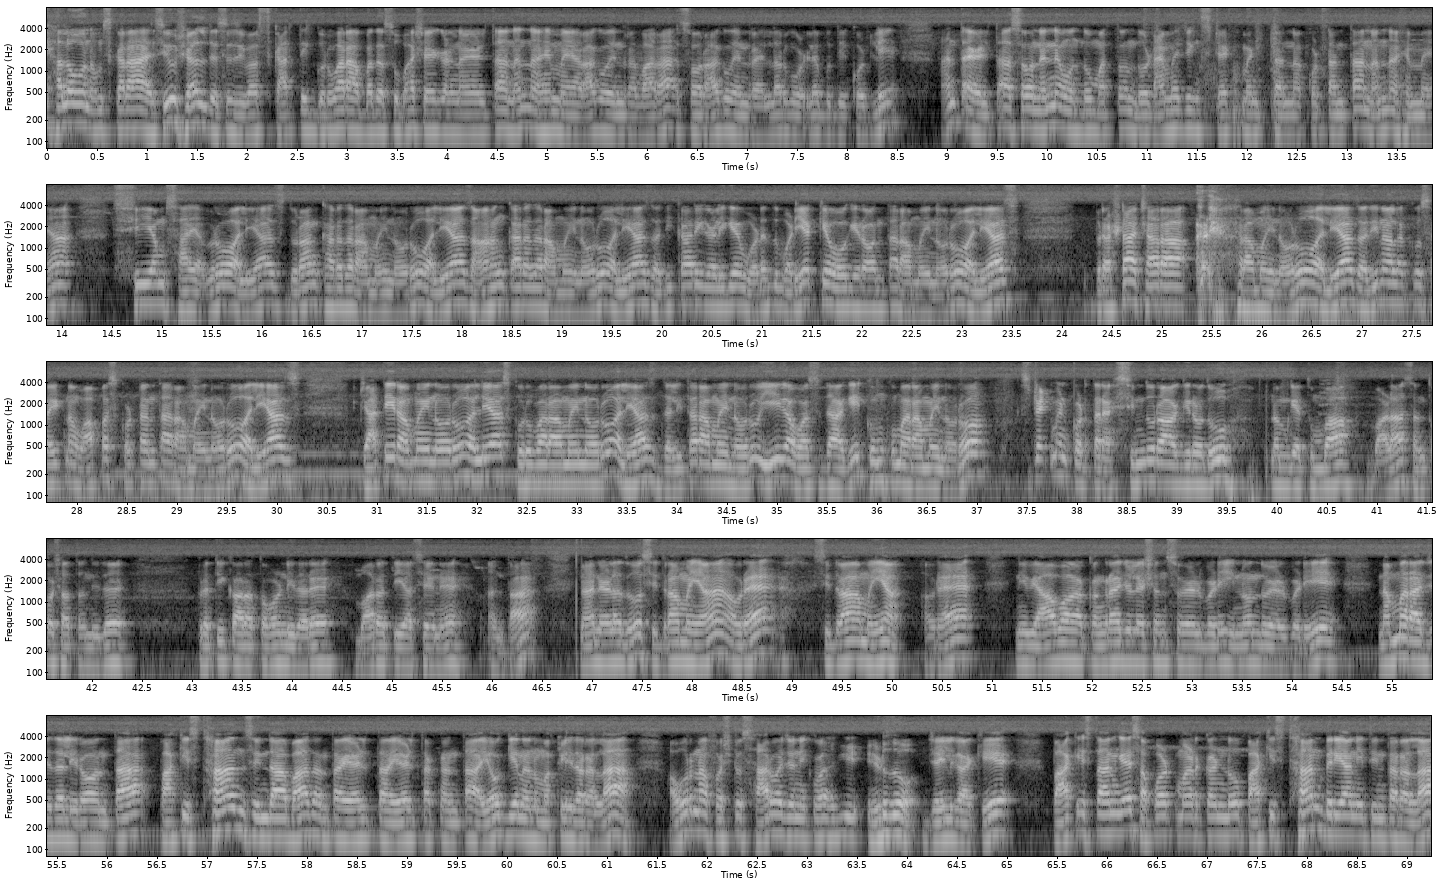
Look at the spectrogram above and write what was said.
Hi hello ನಮಸ್ಕಾರ. As usual this is yours Karthik ಗುರುವಾರ ಹಬ್ಬದ ಶುಭಾಶಯಗಳನ್ನ ಹೇಳ್ತಾ ನನ್ನ ಹೆಮ್ಮೆಯ ರಾಘವೇಂದ್ರ ವಾರ. ಸೊ ರಾಘವೇಂದ್ರ, ಎಲ್ಲರಿಗೂ ಒಳ್ಳೆ ಬುದ್ಧಿ ಕೊಡಲಿ ಅಂತ ಹೇಳ್ತಾ ಸೊ ನೆನ್ನೆ ಒಂದು ಮತ್ತೊಂದು ಡ್ಯಾಮೇಜಿಂಗ್ ಸ್ಟೇಟ್ಮೆಂಟನ್ನು ಕೊಟ್ಟಂಥ ನನ್ನ ಹೆಮ್ಮೆಯ ಸಿ ಎಂ ಸಾಹೇಬರು ಅಲಿಯಾಸ್ ದುರಾಂಕಾರದ ರಾಮಯ್ಯನವರು, ಅಲಿಯಾಸ್ ಅಹಂಕಾರದ ರಾಮಯ್ಯನವರು, ಅಲಿಯಾಸ್ ಅಧಿಕಾರಿಗಳಿಗೆ ಒಡೆದು, ಒಡೆಯಕ್ಕೆ ಹೋಗಿರೋವಂಥ ರಾಮಯ್ಯನವರು, ಅಲಿಯಾಸ್ ಭ್ರಷ್ಟಾಚಾರ ರಾಮಯ್ಯನವರು, ಅಲಿಯಾಸ್ ಹದಿನಾಲ್ಕು ಸೈಟ್ನ ವಾಪಸ್ ಕೊಟ್ಟಂಥ ರಾಮಯ್ಯನವರು, ಅಲಿಯಾಸ್ ಜಾತಿ ರಾಮಯ್ಯನವರು, ಅಲಿಯಾಸ್ ಕುರುಬ ರಾಮಯ್ಯನವರು, ಅಲಿಯಾಸ್ ದಲಿತ ರಾಮಯ್ಯನವರು, ಈಗ ಹೊಸದಾಗಿ ಕುಂಕುಮ ರಾಮಯ್ಯನವರು ಸ್ಟೇಟ್ಮೆಂಟ್ ಕೊಡ್ತಾರೆ. ಸಿಂಧೂರ ಆಗಿರೋದು ನಮಗೆ ತುಂಬ ಭಾಳ ಸಂತೋಷ ತಂದಿದೆ. ಪ್ರತೀಕಾರ ತಗೊಂಡಿದ್ದಾರೆ ಭಾರತೀಯ ಸೇನೆ ಅಂತ. ನಾನು ಹೇಳೋದು ಸಿದ್ದರಾಮಯ್ಯ ಅವರೇ ಸಿದ್ದರಾಮಯ್ಯ ಅವರೇ ನೀವು ಯಾವ ಕಂಗ್ರ್ಯಾಚುಲೇಷನ್ಸು ಹೇಳ್ಬೇಡಿ, ಇನ್ನೊಂದು ಹೇಳ್ಬೇಡಿ. ನಮ್ಮ ರಾಜ್ಯದಲ್ಲಿರೋವಂಥ ಪಾಕಿಸ್ತಾನ್ ಸಿಂದಾಬಾದ್ ಅಂತ ಹೇಳ್ತಾ ಹೇಳ್ತಕ್ಕಂಥ ಅಯೋಗ್ಯ ನನ್ನ ಮಕ್ಕಳಿದಾರಲ್ಲ ಅವ್ರನ್ನ ಫಸ್ಟು ಸಾರ್ವಜನಿಕವಾಗಿ ಹಿಡಿದು ಜೈಲಿಗೆ ಹಾಕಿ ಪಾಕಿಸ್ತಾನ್ಗೆ ಸಪೋರ್ಟ್ ಮಾಡ್ಕೊಂಡು ಪಾಕಿಸ್ತಾನ್ ಬಿರಿಯಾನಿ ತಿಂತಾರಲ್ಲ,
